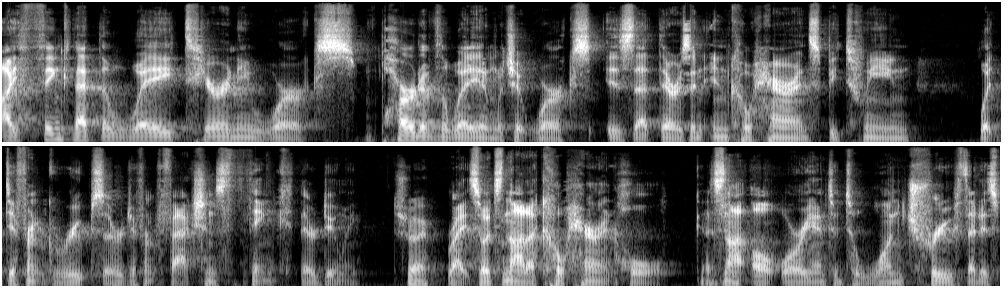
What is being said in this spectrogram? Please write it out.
I think that the way tyranny works, part of the way in which it works, is that there is an incoherence between what different groups or different factions think they're doing. Sure. Right. So it's not a coherent whole. It's not all oriented to one truth that is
